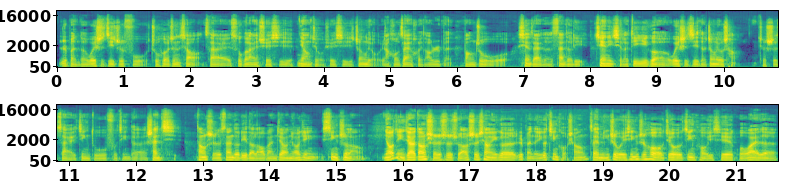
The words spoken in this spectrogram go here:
日本的威士忌之父竹贺正孝在苏格兰学习酿酒、学习蒸馏，然后再回到日本，帮助现在的三得利建立起了第一个威士忌的蒸馏厂，就是在京都附近的山崎。当时三得利的老板叫鸟井幸之郎，鸟井家当时是主要是像一个日本的一个进口商，在明治维新之后就进口一些国外的。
